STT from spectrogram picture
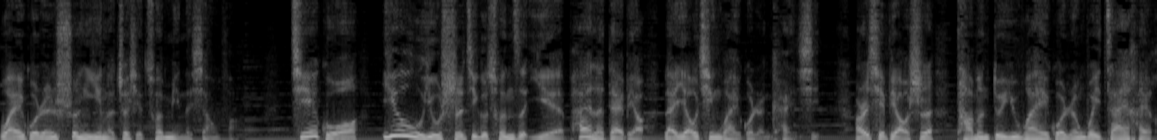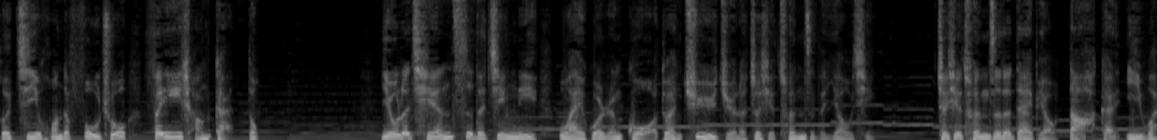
外国人顺应了这些村民的想法，结果又有十几个村子也派了代表来邀请外国人看戏，而且表示他们对于外国人为灾害和饥荒的付出非常感动。有了前次的经历，外国人果断拒绝了这些村子的邀请，这些村子的代表大感意外。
